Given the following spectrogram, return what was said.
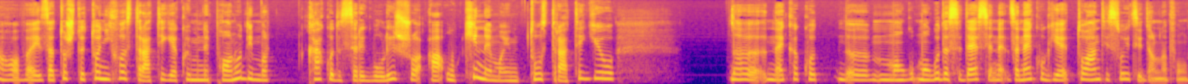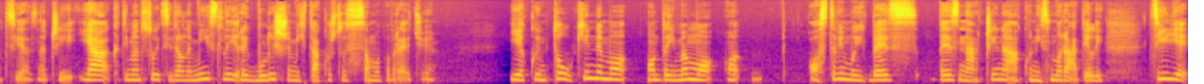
Ovaj, zato što je to njihova strategija. Ako im ne ponudimo kako da se regulišu, a ukinemo im tu strategiju, nekako mogu, mogu da se dese, za nekog je to antisuicidalna funkcija. Znači, ja kad imam suicidalne misli, regulišem ih tako što se samo povređuje. I ako im to ukinemo, onda imamo, ostavimo ih bez, bez načina ako nismo radili. Cilj je,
